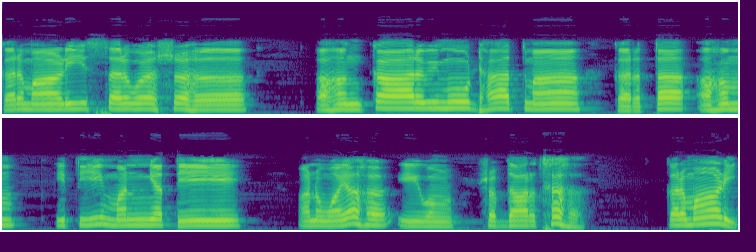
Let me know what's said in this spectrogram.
कर्माणि सर्वशः। अहङ्कारविमूढात्मा कर्ता अहम् इति मन्यते। अन्वयः एवं शब्दार्थः। कर्माणि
